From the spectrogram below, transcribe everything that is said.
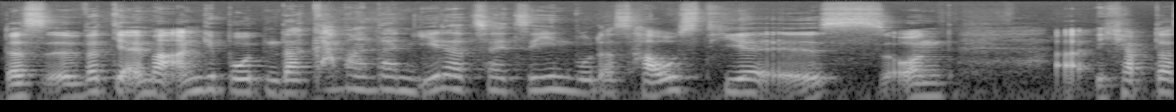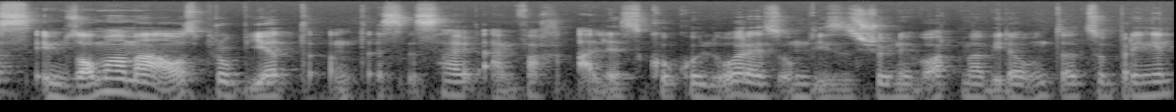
Das äh, wird ja immer angeboten, da kann man dann jederzeit sehen, wo das Haustier ist. Und ich habe das im Sommer mal ausprobiert und es ist halt einfach alles Kokolores, um dieses schöne Wort mal wieder unterzubringen.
